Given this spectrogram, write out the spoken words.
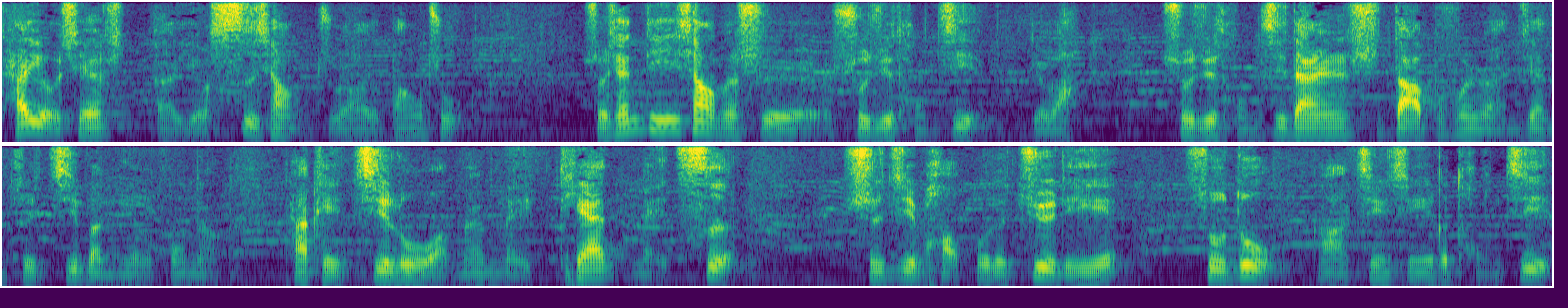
它有些呃有四项主要的帮助。首先第一项呢是数据统计，对吧？数据统计当然是大部分软件最基本的一个功能，它可以记录我们每天每次实际跑步的距离、速度啊，进行一个统计，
